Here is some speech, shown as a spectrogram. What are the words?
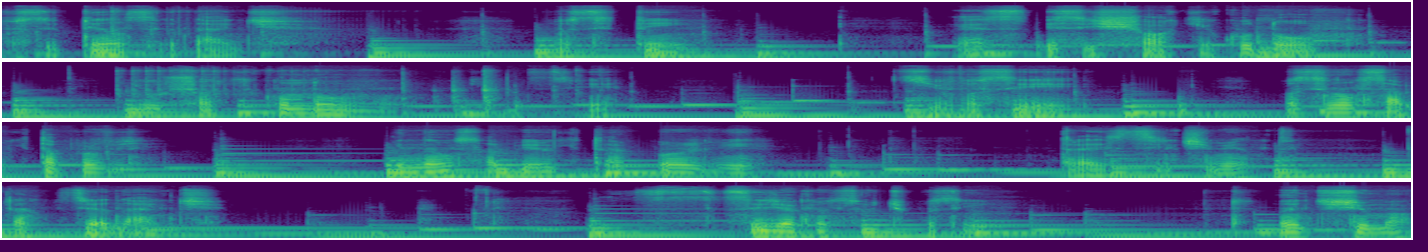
você tem ansiedade. Você tem esse choque com o novo. E o choque com o novo quer dizer que você você não sabe o que está por vir. E não saber o que está por vir traz sentimento da ansiedade. Você já pensou tipo assim, antes de uma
